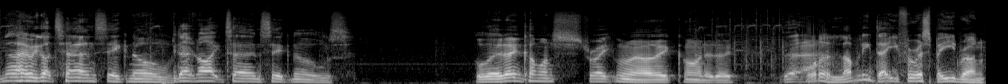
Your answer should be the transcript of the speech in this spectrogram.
No, we got turn signals. We don't like turn signals. Although they don't come on straight. Well, they kind of do. What a lovely day for a speed run.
